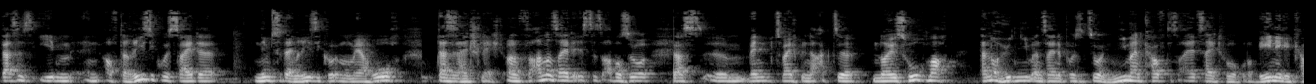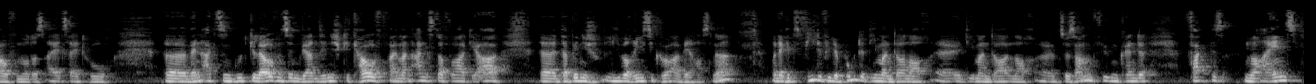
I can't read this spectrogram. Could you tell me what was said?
Das ist eben in, auf der Risikoseite, nimmst du dein Risiko immer mehr hoch. Das ist halt schlecht. Und auf der anderen Seite ist es aber so, dass ähm, wenn zum Beispiel eine Aktie neues Hoch macht, dann erhöht niemand seine Position. Niemand kauft das Allzeithoch oder wenige kaufen nur das Allzeithoch. Äh, wenn Aktien gut gelaufen sind, werden sie nicht gekauft, weil man Angst davor hat, ja, äh, da bin ich lieber risikoavers. Ne? Und da gibt es viele, viele Punkte, die man da noch, äh, die man da noch äh, zusammenfügen könnte. Fakt ist nur eins,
